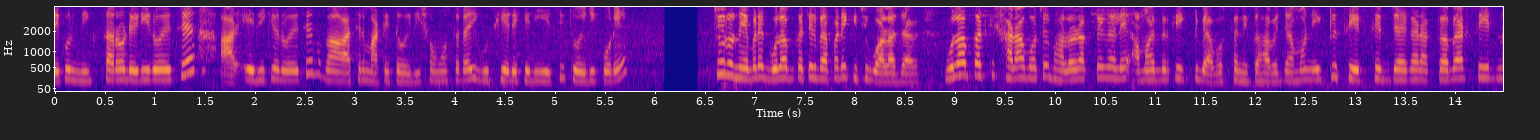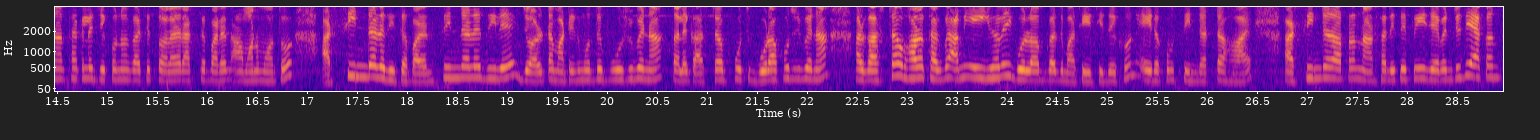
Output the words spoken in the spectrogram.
দেখুন, মিক্সারও রেডি রয়েছে। আর এদিকে রয়েছে গাছের মাটি তৈরি সমস্তটাই গুছিয়ে রেখে দিয়েছি তৈরি করে। চলুন, এবারে গোলাপ গাছের ব্যাপারে কিছু বলা যাক। গোলাপ গাছকে সারা বছর ভালো রাখতে গেলে আমাদেরকে একটু ব্যবস্থা নিতে হবে। যেমন, একটু সেট সেট জায়গা রাখতে হবে। আর সেট না থাকলে যে কোনো গাছের তলায় রাখতে পারেন আমার মতো। আর সিন্ডারে দিতে পারেন। সিন্ডারে দিলে জলটা মাটির মধ্যে পচবে না, তাহলে গাছটাও গোড়া পচবে না, আর গাছটাও ভালো থাকবে। আমি এইভাবেই গোলাপ গাছ বাঁচিয়েছি, দেখুন, এইরকম সিন্ডারটা হয়। আর সিন্ডার আপনারা নার্সারিতে পেয়ে যাবেন। যদি একান্ত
